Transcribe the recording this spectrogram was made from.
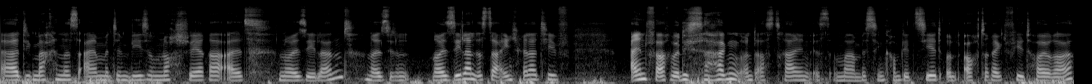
Äh, die machen es einem mit dem Visum noch schwerer als Neuseeland. Neuseeland. Neuseeland ist da eigentlich relativ einfach, würde ich sagen. Und Australien ist immer ein bisschen kompliziert und auch direkt viel teurer.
